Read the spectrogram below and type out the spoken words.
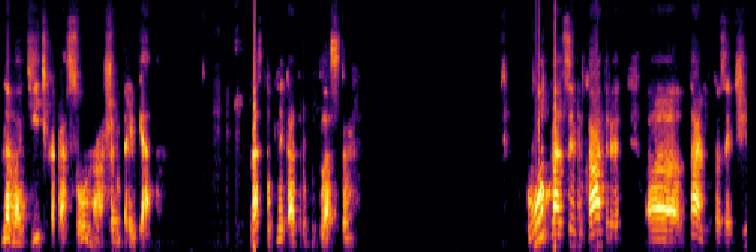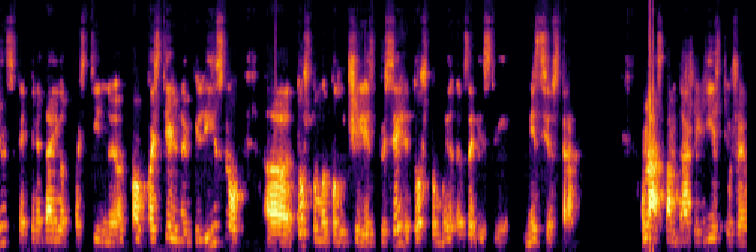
наводить красу нашим ребятам. Наступний кадр, ласка. Вот на цьому кадре э, Таня Казачинская передает постельную, постельную белизну, э, то, что мы получили из Брюсселя, то, что мы завезли медсестрам. У нас там даже есть уже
